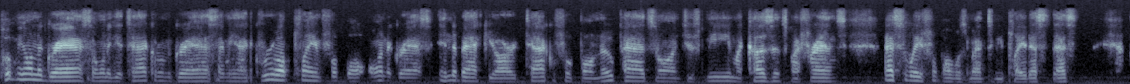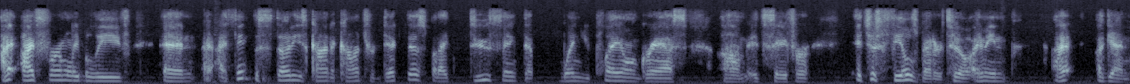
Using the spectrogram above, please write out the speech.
Put me on the grass. I want to get tackled on the grass. I mean, I grew up playing football on the grass in the backyard, tackle football, no pads on, just me, my cousins, my friends. That's the way football was meant to be played. That's that's. I, I firmly believe, and I, think the studies kind of contradict this, but I do think that when you play on grass, um, it's safer. It just feels better too. I mean, I again,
